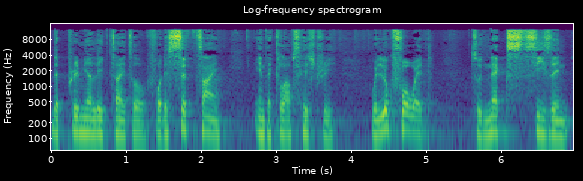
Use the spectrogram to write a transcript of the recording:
the Premier League title for the sixth time in the club's history. We look forward to next season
